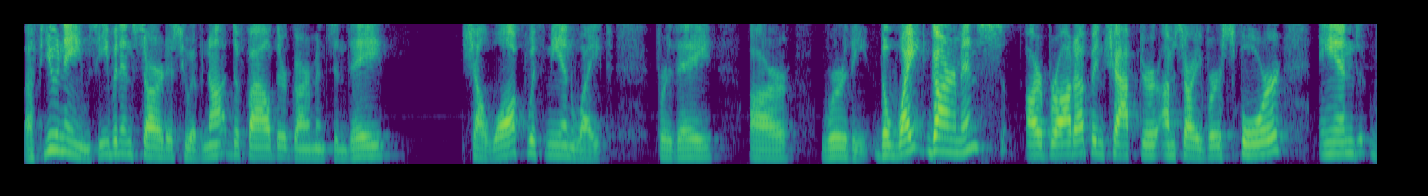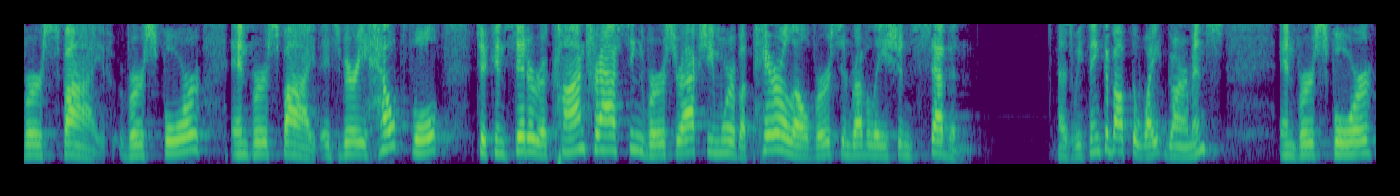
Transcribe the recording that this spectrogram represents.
a few names, even in Sardis, who have not defiled their garments, and they shall walk with me in white, for they are worthy. The white garments are brought up in chapter, I'm sorry, verse 4 and verse 5. Verse 4 and verse 5. It's very helpful to consider a contrasting verse, or actually more of a parallel verse in Revelation 7. As we think about the white garments in verse 4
